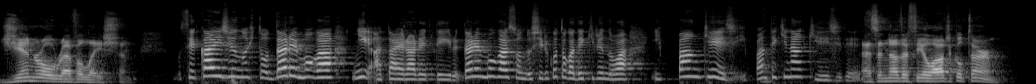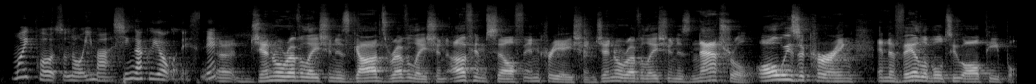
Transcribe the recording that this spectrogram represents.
general revelation. 世界中の人誰もがに与えられている誰もがその知ることができるのは一般啓示一般的な啓示です That's another theological term. もう一個その今神学用語ですね Uh, general revelation is God's revelation of Himself in creation. General revelation is natural, always occurring, and available to all people.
